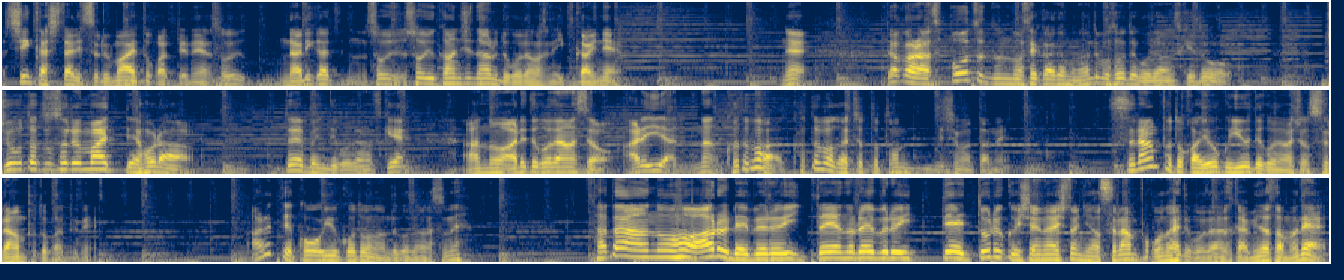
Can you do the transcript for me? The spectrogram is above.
進化したりする前とかってね、そういう、なりがち、そうそういう感じになるでございますね、一回ね。ね。だからスポーツの世界でも何でもそうでございますけど上達する前ってほらどうやればいいんでございますけ？あのあれでございますよ。あれいやな言葉言葉がちょっと飛んでしまったね。スランプとかよく言うでございましょうスランプとかってね。あれってこういうことなんでございますね。ただ、あの、あるレベル、一定のレベル行って、努力してない人にはスランプ来ないでございますから、皆様ね、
